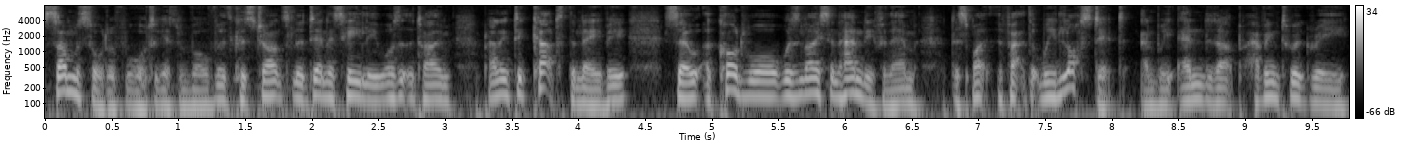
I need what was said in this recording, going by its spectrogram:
some sort of war to get involved with because Chancellor Denis Healey was at the time planning to cut the Navy, so a cod war was nice and handy for them, despite the fact that we lost it and we ended up having to agree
